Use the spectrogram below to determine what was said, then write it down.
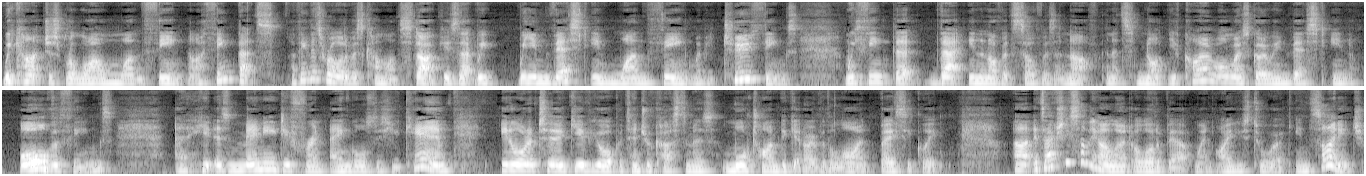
we can't just rely on one thing. And I think that's I think that's where a lot of us come unstuck is that we we invest in one thing, maybe two things, we think that that in and of itself is enough, and it's not. You've kind of almost got to invest in all the things and hit as many different angles as you can in order to give your potential customers more time to get over the line, basically. Uh, it's actually something I learned a lot about when I used to work in signage.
